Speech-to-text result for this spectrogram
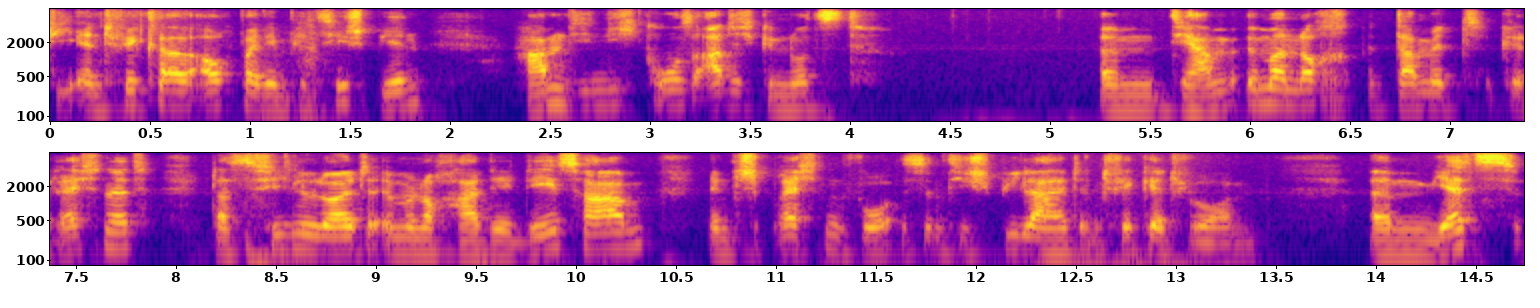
die Entwickler auch bei den PC-Spielen, haben die nicht großartig genutzt. Ähm, die haben immer noch damit gerechnet, dass viele Leute immer noch HDDs haben. Entsprechend wo sind die Spiele halt entwickelt worden. Ähm, jetzt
